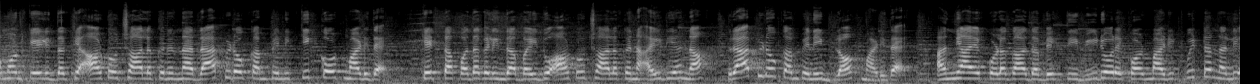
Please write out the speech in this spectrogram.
ಅಮೌಂಟ್ ಕೇಳಿದ್ದಕ್ಕೆ ಆಟೋ ಚಾಲಕನನ್ನ ರ್ಯಾಪಿಡೋ ಕಂಪನಿ ಕಿಕ್ ಔಟ್ ಮಾಡಿದೆ. ಕೆಟ್ಟ ಪದಗಳಿಂದ ಬೈದು ಆಟೋ ಚಾಲಕನ ಐಡಿಯನ್ನ ರ್ಯಾಪಿಡೋ ಕಂಪನಿ ಬ್ಲಾಕ್ ಮಾಡಿದೆ. ಅನ್ಯಾಯಕ್ಕೊಳಗಾದ ವ್ಯಕ್ತಿ ವಿಡಿಯೋ ರೆಕಾರ್ಡ್ ಮಾಡಿ ಟ್ವಿಟ್ಟರ್ನಲ್ಲಿ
